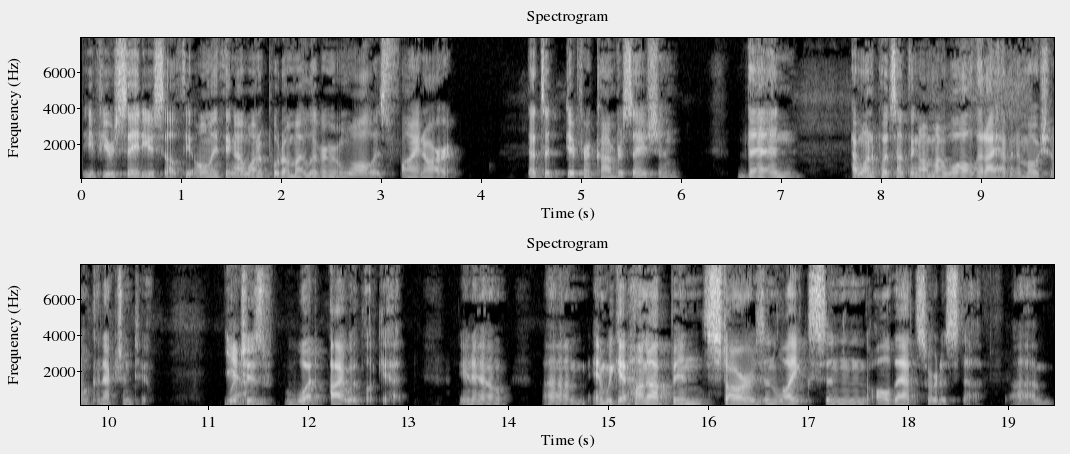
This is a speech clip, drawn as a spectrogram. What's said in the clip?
if you say to yourself, the only thing I want to put on my living room wall is fine art, that's a different conversation than I want to put something on my wall that I have an emotional connection to, yeah. which is what I would look at, you know. Um, and we get hung up in stars and likes and all that sort of stuff. Um,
